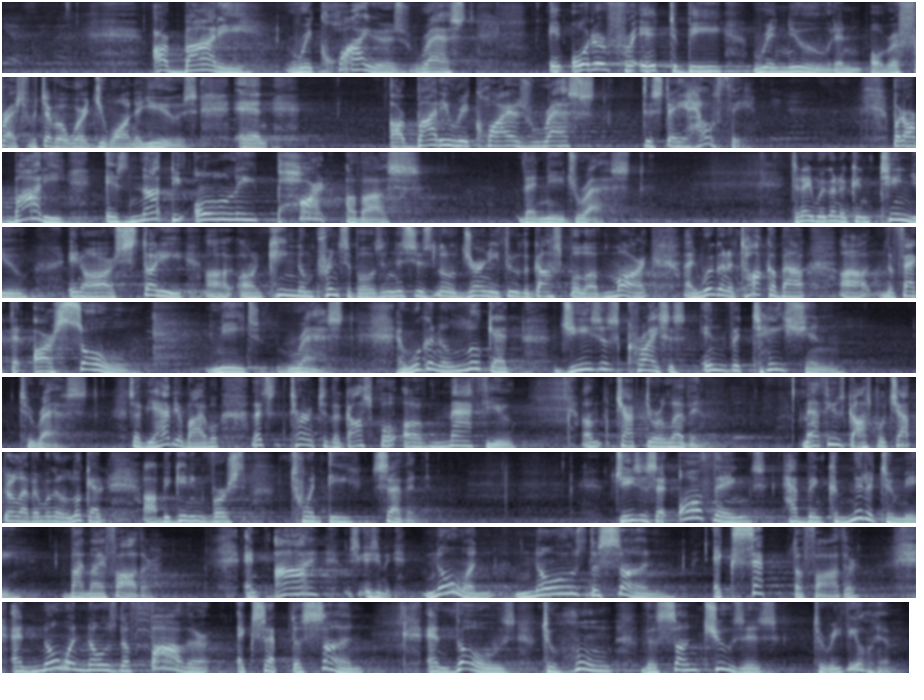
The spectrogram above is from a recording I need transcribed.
Our body requires rest in order for it to be renewed and or refreshed, whichever word you want to use. And our body requires rest to stay healthy. But our body is not the only part of us that needs rest. Today, we're going to continue in our study uh, on kingdom principles, and this is a little journey through the Gospel of Mark. And we're going to talk about uh, the fact that our soul needs rest. And we're going to look at Jesus Christ's invitation to rest. So if you have your Bible, let's turn to the Gospel of Matthew, um, chapter 11. Matthew's Gospel, chapter 11, we're going to look at uh, beginning verse 27. Jesus said, All things have been committed to me by my Father. And I, excuse me, no one knows the Son except the Father, and no one knows the Father except the Son, and those to whom the Son chooses to reveal him.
